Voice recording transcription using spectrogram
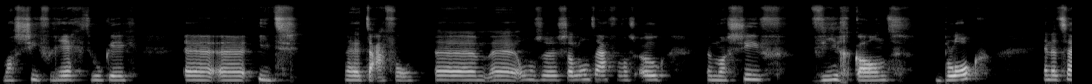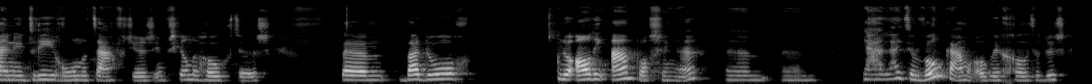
massief rechthoekig uh, iets uh, tafel. Um, onze salontafel was ook een massief vierkant blok. En dat zijn nu drie ronde tafeltjes in verschillende hoogtes. Um, waardoor door al die aanpassingen um, ja, lijkt de woonkamer ook weer groter. Dus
